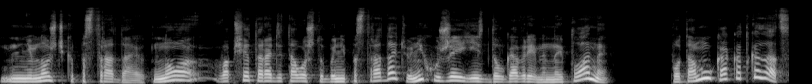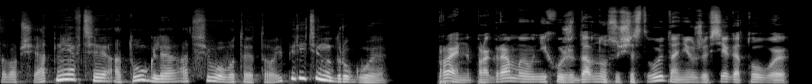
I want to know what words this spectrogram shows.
немножечко пострадают, но вообще-то ради того, чтобы не пострадать, у них уже есть долговременные планы по тому, как отказаться вообще от нефти, от угля, от всего вот этого и перейти на другое. Правильно, программы у них уже давно существуют, они уже все готовы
